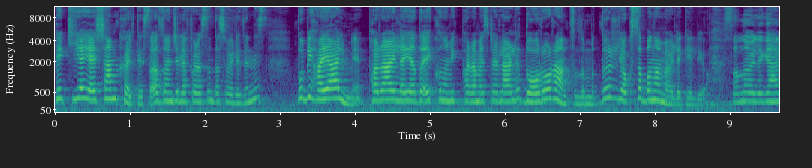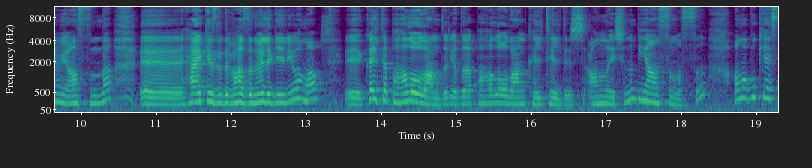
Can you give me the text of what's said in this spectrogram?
Peki ya yaşam kalitesi? Az önce laf arasında da söylediniz. Bu bir hayal mi? Parayla ya da ekonomik parametrelerle doğru orantılı mıdır yoksa bana mı öyle geliyor? Sana öyle gelmiyor aslında. Ee, herkese de bazen öyle geliyor ama e, kalite pahalı olandır ya da pahalı olan kalitelidir anlayışının bir yansıması. Ama bu kez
